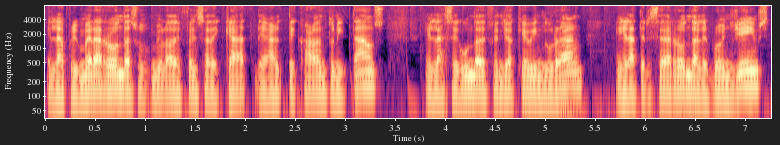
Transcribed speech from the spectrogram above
En la primera ronda asumió la defensa de Cat de Art Carl Anthony Towns, en la segunda defendió a Kevin Durant, en la tercera ronda a LeBron James.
